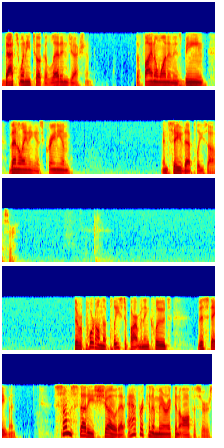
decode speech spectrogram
That's when he took a lead injection, the final one in his bean, ventilating his cranium, and saved that police officer. The report on the police department includes this statement. Some studies show that African American officers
